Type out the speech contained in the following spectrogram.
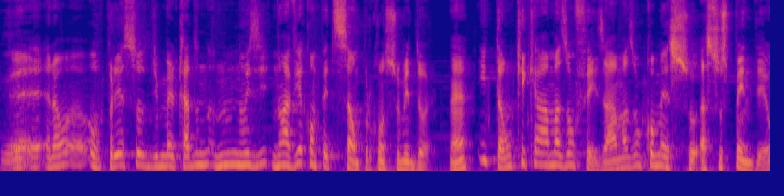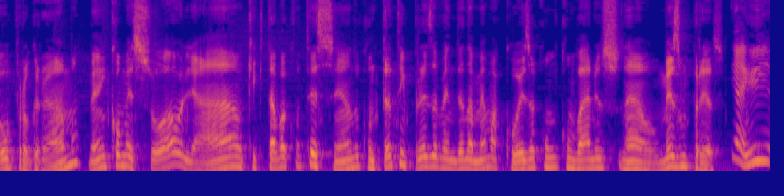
É. É, era o preço de mercado, não, exi- não havia competição para o consumidor, né? Então, o que, que a Amazon fez? A Amazon começou a suspender o programa, né? E começou a olhar o que estava acontecendo com tanta empresa vendendo a mesma coisa com, com vários, né, o mesmo preço. E aí,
